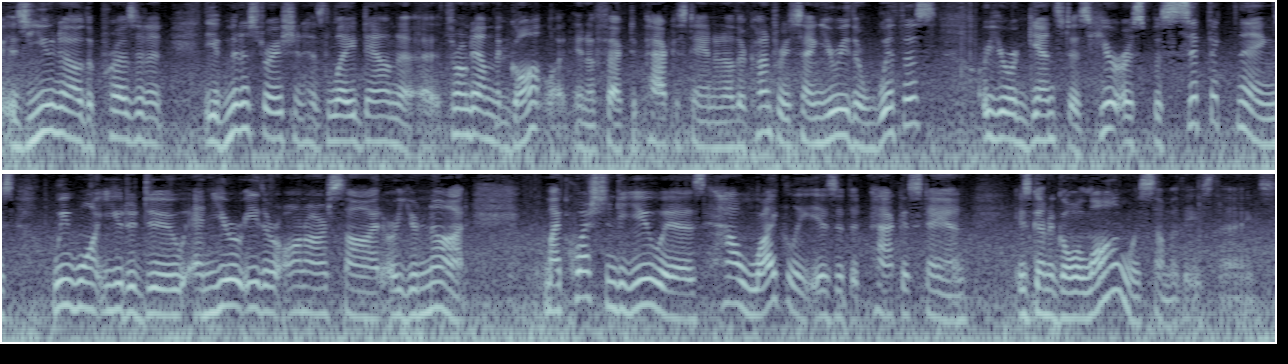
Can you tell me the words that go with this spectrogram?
as you know, the president, the administration has laid down, a, thrown down the gauntlet, in effect, to Pakistan and other countries, saying you're either with us or you're against us. Here are specific things we want you to do, and you're either on our side or you're not. My question to you is how likely is it that Pakistan is going to go along with some of these things?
